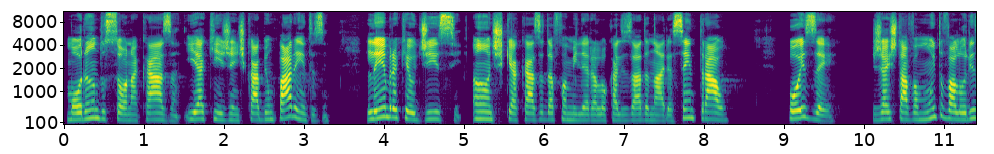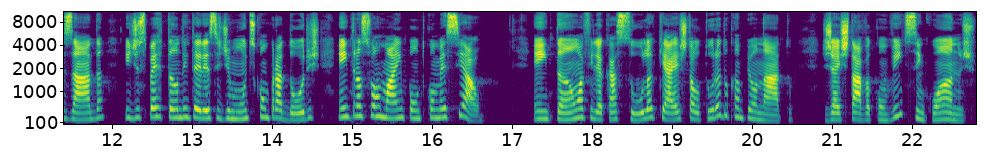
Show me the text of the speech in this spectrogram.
morando só na casa, e aqui, gente, cabe um parêntese. Lembra que eu disse antes que a casa da família era localizada na área central? Pois é, já estava muito valorizada e despertando interesse de muitos compradores em transformar em ponto comercial. Então, a filha caçula, que a esta altura do campeonato já estava com 25 anos,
